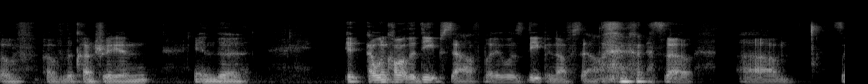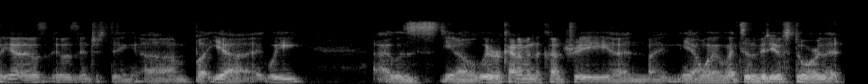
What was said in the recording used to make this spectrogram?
of of the country and in the it, I wouldn't call it the deep south, but it was deep enough south. so, um, so yeah, it was it was interesting. Um, but yeah, we, I was, you know, we were kind of in the country, and my, you know, when we went to the video store, that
